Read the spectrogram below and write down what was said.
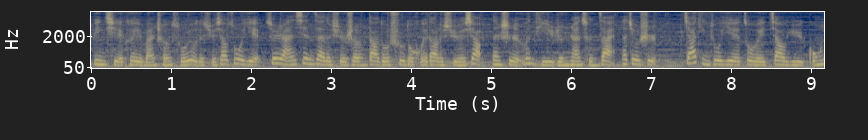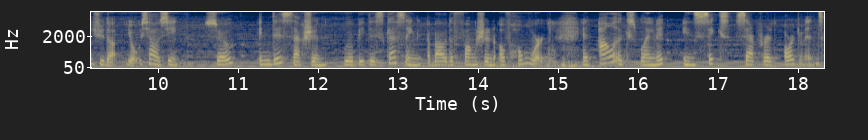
并且可以完成所有的学校作业。虽然现在的学生大多数都回到了学校，但是问题仍然存在，那就是家庭作业作为教育工具的有效性。So, in this section, we'll be discussing about the function of homework, and I'll explain it in six separate arguments.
